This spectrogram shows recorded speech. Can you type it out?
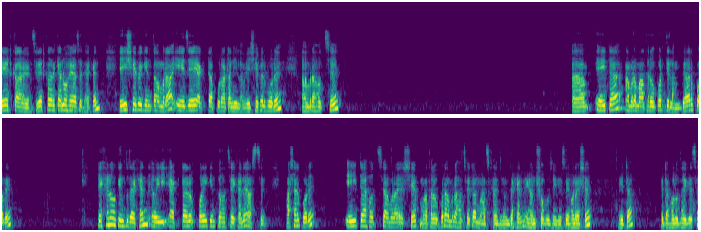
রেড কালার হয়ে আছে রেড কালার কেন হয়ে আছে দেখেন? এই শেপে কিন্তু আমরা এই যে একটা পুরাটা নিলাম, এই শেপের পরে আমরা হচ্ছে এইটা আমরা মাথার উপর দিলাম। দেওয়ার পরে এখানেও কিন্তু দেখেন, ওই একটার উপরেই কিন্তু হচ্ছে এখানে আসছে। আসার পরে এইটা হচ্ছে আমরা শেপ মাথার উপরে আমরা হচ্ছে এটা মাঝখানে দিলাম। দেখেন, এখন সবুজ হয়ে গেছে। এখন এসে এটা এটা হলুদ হয়ে গেছে,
